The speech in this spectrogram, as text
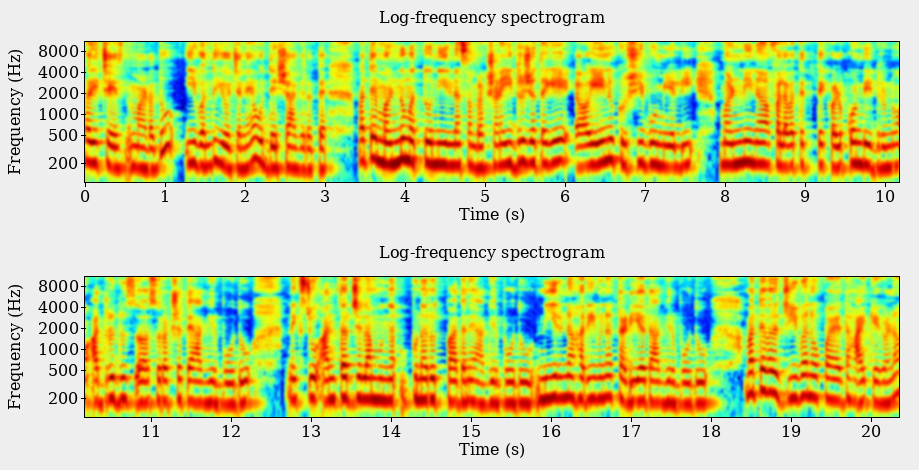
ಪರಿಚಯ ಮಾಡೋದು ಈ ಒಂದು ಯೋಜನೆಯ ಉದ್ದೇಶ ಆಗಿರುತ್ತೆ. ಮತ್ತು ಮಣ್ಣು ಮತ್ತು ನೀರಿನ ಸಂರಕ್ಷಣೆ ಇದ್ರ ಜೊತೆಗೆ ಏನು ಕೃಷಿ ಭೂಮಿಯಲ್ಲಿ ಮಣ್ಣಿನ ಫಲವತ್ತತೆ ಕಳ್ಕೊಂಡಿದ್ರು ಅದ್ರದ್ದು ಸುರಕ್ಷತೆ ಆಗಿರ್ಬೋದು ನೆಕ್ಸ್ಟು ಅಂತರ್ಜಲ ಮುನ, ಪುನರುತ್ಪಾದನೆ ಆಗಿರ್ಬೋದು, ನೀರಿನ ಹರಿವನ್ನ ತಡೆಯೋದಾಗಿರ್ಬೋದು, ಮತ್ತು ಅವರ ಜೀವನೋಪಾಯದ ಆಯ್ಕೆಗಳನ್ನ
